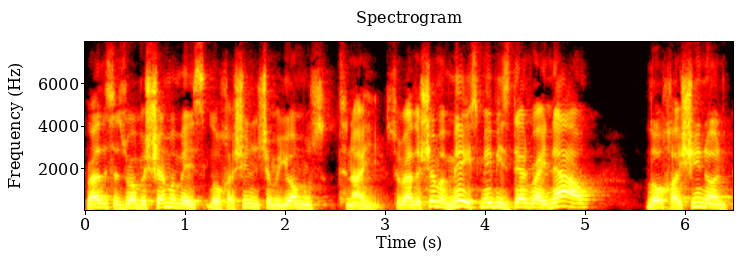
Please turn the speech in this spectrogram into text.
rather says Rave Shema Meis Lo Chashin Shema Yomus Tanahi. So rather Shema Meis, maybe he's dead right now. Lo Chashinon,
